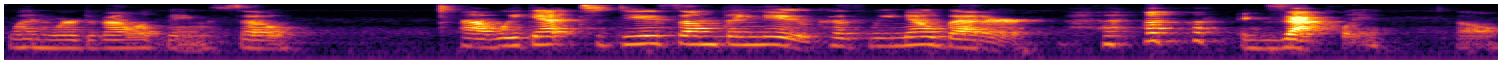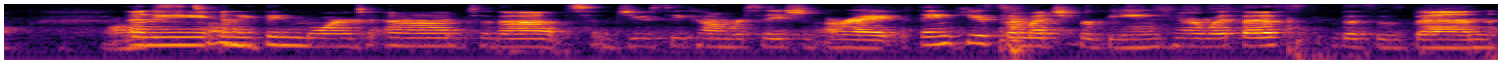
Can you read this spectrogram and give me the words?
when we're developing. So uh, we get to do something new because we know better. Exactly. so, Well, any anything more to add to that juicy conversation? All right, thank you so much for being here with us. This has been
